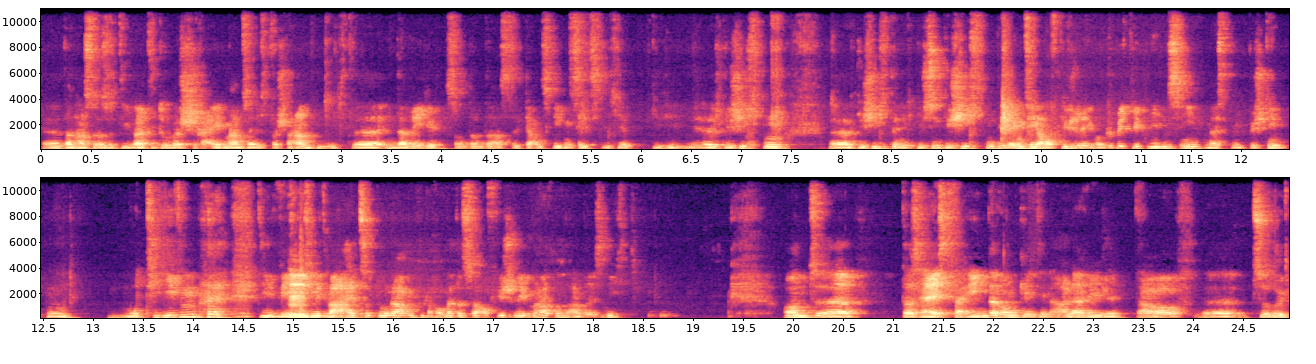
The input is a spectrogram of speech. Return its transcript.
Äh, dann hast du also die Leute, die darüber schreiben, haben es ja nicht verstanden, nicht in der Regel, sondern da hast du ganz gegensätzliche Geschichten, Geschichte nicht, sind Geschichten, die irgendwie aufgeschrieben und übrig geblieben sind, meist mit bestimmten Motiven, die wenig mit Wahrheit zu tun haben, warum er das so aufgeschrieben hat und anderes nicht. Und äh, das heißt, Veränderung geht in aller Regel darauf äh, zurück,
